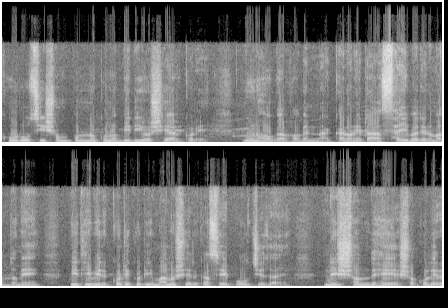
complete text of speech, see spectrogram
কুরুচি সম্পন্ন কোনো ভিডিও শেয়ার করে। গুণহগার হবেন না, কারণ এটা সাইবারের মাধ্যমে পৃথিবীর কোটি কোটি মানুষের কাছে পৌঁছে যায়। নিঃসন্দেহে সকলের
